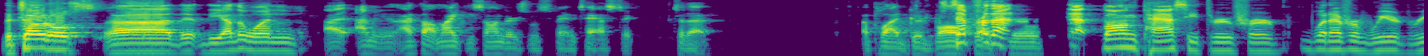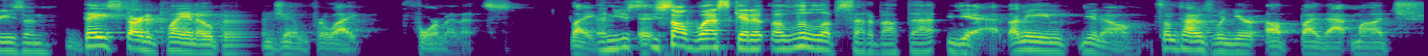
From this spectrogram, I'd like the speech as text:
the totals. Uh, the the other one, I, I mean, I thought Mikey Saunders was fantastic today. Applied good ball Except for that- That long pass he threw for whatever weird reason, they started playing open gym for like four minutes. Like, and you, it- you saw Wes get a, a little upset about that. yeah, I mean, you know, sometimes when you're up by that much,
